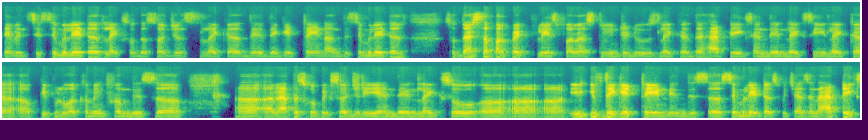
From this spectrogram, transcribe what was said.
Da Vinci simulator, like, so the surgeons, like, they, they get trained on the simulator. So that's the perfect place for us to introduce like the haptics and then like see like people who are coming from this laparoscopic surgery. And then like, so if they get trained in this simulators, which has an haptics,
